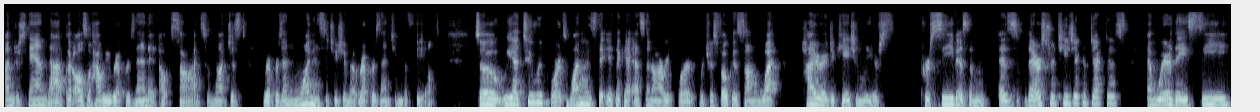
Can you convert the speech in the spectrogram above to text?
understand that, but also how we represent it outside. So not just representing one institution, but representing the field. So we had two reports. One was the Ithaka S+R report, which was focused on what higher education leaders perceive as, the, as their strategic objectives and where they see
